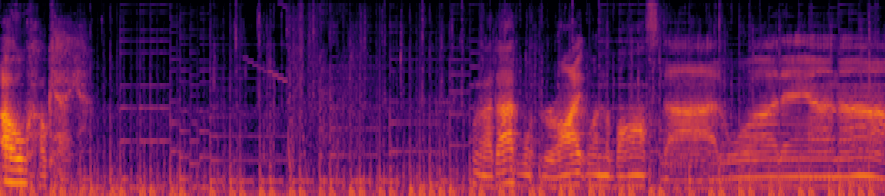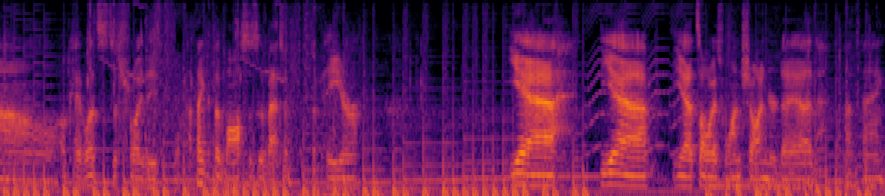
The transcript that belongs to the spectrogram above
Oh, okay. Well, I right when the boss died. What do you know? Okay, let's destroy these. I think the boss is about to appear. Yeah, yeah, yeah, it's always one shot and you're dead, I think.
